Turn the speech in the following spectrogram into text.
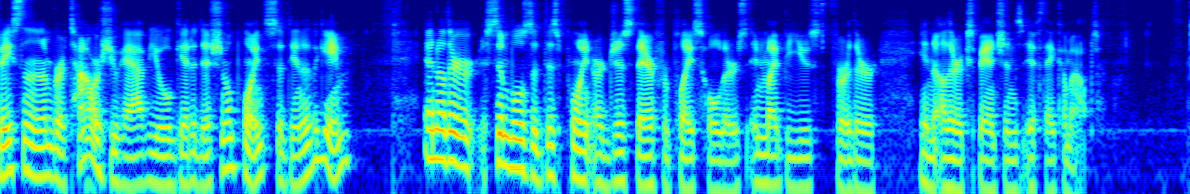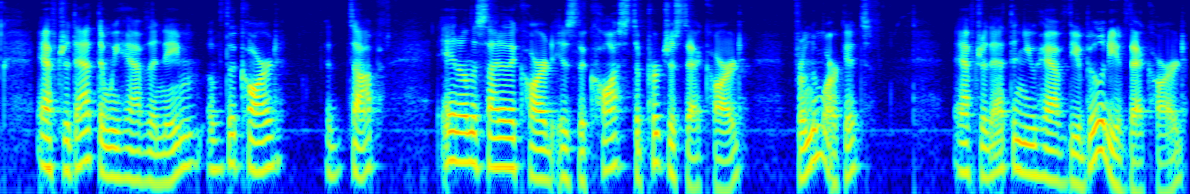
based on the number of towers you have, you will get additional points at the end of the game. And other symbols at this point are just there for placeholders and might be used further in other expansions if they come out. After that, then we have the name of the card at the top. And on the side of the card is the cost to purchase that card from the market after that, then you have the ability of that card,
